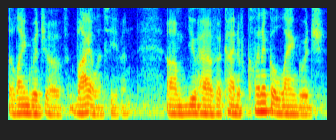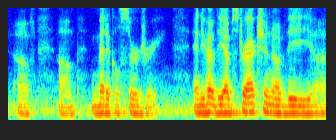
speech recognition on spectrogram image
the language of violence even, um, you have a kind of clinical language of um, medical surgery. And you have the abstraction of the uh,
